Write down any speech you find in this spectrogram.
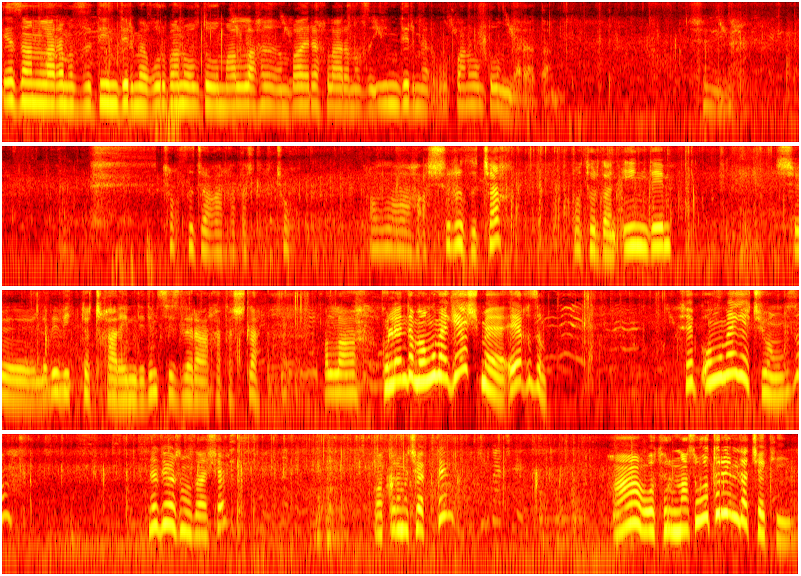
Ezanlarımızı dindirme kurban olduğum Allah'ım. Bayraklarımızı indirme kurban olduğum yaradan. Şöyle. Çok sıcak arkadaşlar çok. Allah aşırı sıcak. Motordan indim. Şöyle bir video çıkarayım dedim sizlere arkadaşlar. Allah. Gülendem önüme geçme. Ey kızım. Hep önüme geçiyorsun kızım. Ne diyorsunuz Ayşe? Motorumu çektin? Ha otur nasıl oturayım da çekeyim?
